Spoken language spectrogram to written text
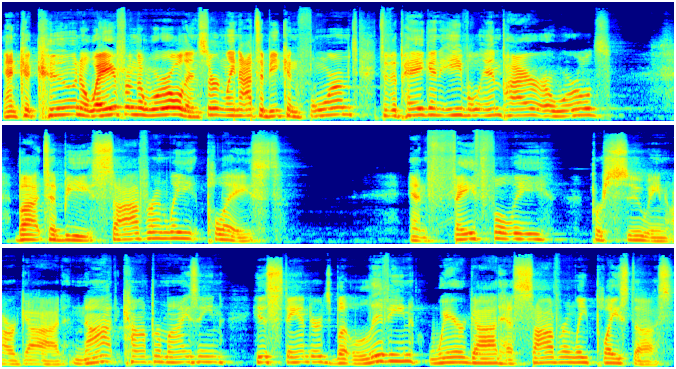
and cocoon away from the world, and certainly not to be conformed to the pagan evil empire or worlds, but to be sovereignly placed and faithfully pursuing our God, not compromising his standards, but living where God has sovereignly placed us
